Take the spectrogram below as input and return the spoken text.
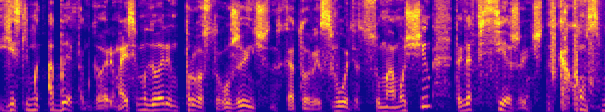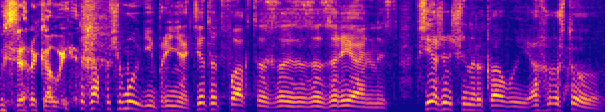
Если мы об этом говорим, а если мы говорим просто о женщинах, которые сводят с ума мужчин, тогда все женщины в каком смысле роковые. Так а почему не принять этот факт за, за, за реальность? Все женщины роковые. А что?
